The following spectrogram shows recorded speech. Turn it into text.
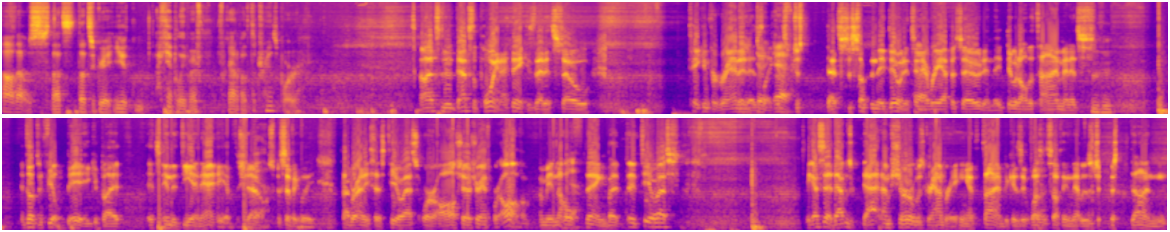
Oh, that was that's that's a great. You, I can't believe I forgot about the transporter. Oh, that's the that's the point. I think is that it's so taken for granted as Yeah, like it's just that's just something they do, and it's in every episode, and they do it all the time, and it's mm-hmm. it doesn't feel big, but it's in the DNA of the show Yeah. specifically. Todd Honey says TOS or all show transport, all of them. I mean the whole Yeah. thing, but uh, TOS. Like I said, that was that. I'm sure it was groundbreaking at the time because it wasn't something that was just done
